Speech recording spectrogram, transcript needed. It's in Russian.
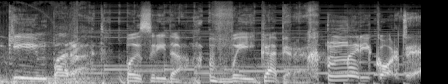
Геймпарад. По средам в Вейкаперах на рекорде.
